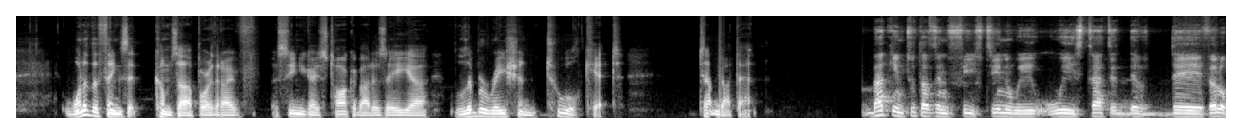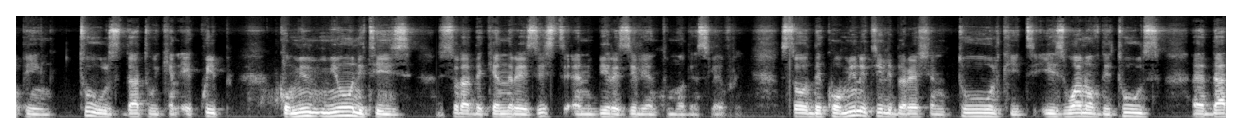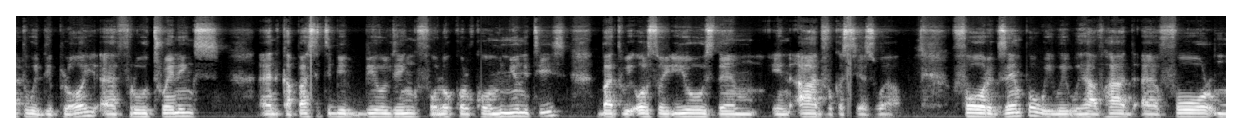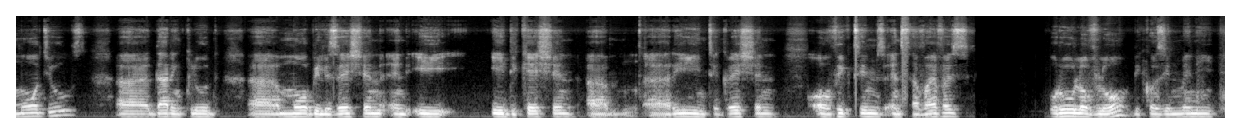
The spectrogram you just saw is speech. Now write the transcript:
One of the things that comes up or that I've seen you guys talk about is a uh, liberation toolkit. Tell me about that. Back in 2015, we, we started de- developing tools that we can equip communities so that they can resist and be resilient to modern slavery. So the community liberation toolkit is one of the tools uh, that we deploy uh, through trainings, and capacity building for local communities, but we also use them in advocacy as well. For example, we, we, we have had uh, four modules uh, that include uh, mobilization and e- education, um, uh, reintegration of victims and survivors, rule of law because in many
